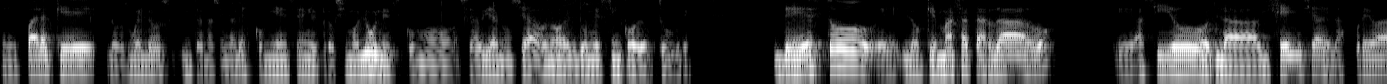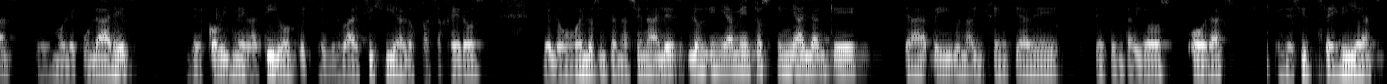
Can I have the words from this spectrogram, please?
eh, para que los vuelos internacionales comiencen el próximo lunes, como se había anunciado, ¿no? El lunes 5 de octubre. De esto, lo que más ha tardado ha sido la vigencia de las pruebas moleculares de COVID negativo que se les va a exigir a los pasajeros de los vuelos internacionales, los lineamientos señalan que se va a pedir una vigencia de 72 horas, es decir, tres días,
